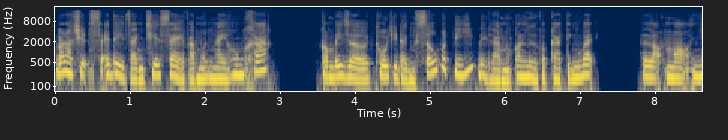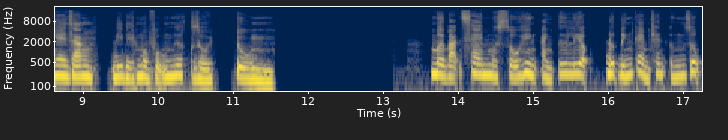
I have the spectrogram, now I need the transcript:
đó là chuyện sẽ để dành chia sẻ vào một ngày hôm khác. Còn bây giờ thôi thì đánh xấu một tí để làm một con lừa có cá tính vậy. Lọ mọ nhe răng, đi đến một vũng nước rồi tùm. Mời bạn xem một số hình ảnh tư liệu được đính kèm trên ứng dụng.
